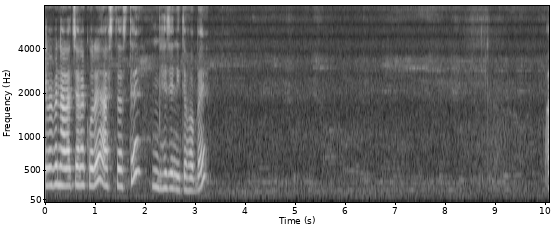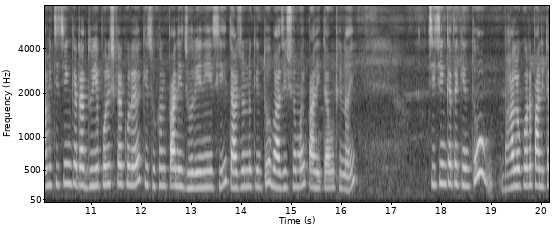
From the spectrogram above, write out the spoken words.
এভাবে নাড়াচাড়া করে আস্তে আস্তে ভেজে নিতে হবে। আমি চিচিঙ্গাটা ধুয়ে পরিষ্কার করে কিছুক্ষণ পানি ঝরিয়ে নিয়েছি, তার জন্য কিন্তু ভাজির সময় পানিটা উঠে নাই। চিচিঙ্গাতে কিন্তু ভালো করে পানিটা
